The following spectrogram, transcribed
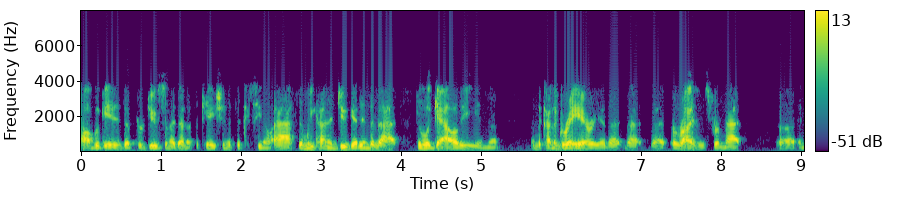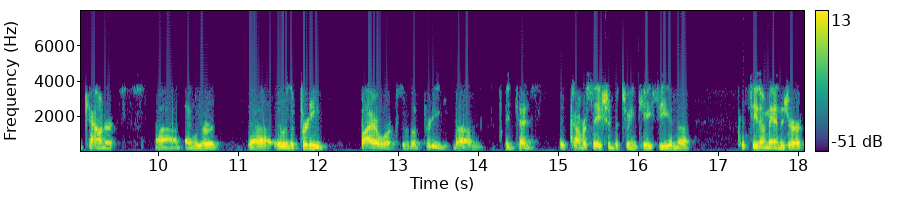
obligated to produce an identification if the casino asks? And we kind of do get into that, the legality and the and the kind of gray area that that that arises from that uh, encounter. Uh, and we were, uh, it was a pretty fireworks. It was a pretty um, intense conversation between Casey and the casino manager.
